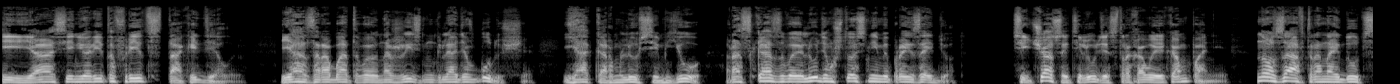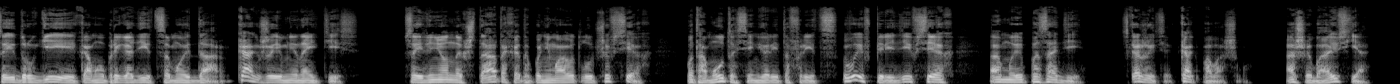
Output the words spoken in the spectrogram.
И я, сеньорита Фриц, так и делаю. Я зарабатываю на жизнь, глядя в будущее. Я кормлю семью, рассказывая людям, что с ними произойдет. Сейчас эти люди — страховые компании. Но завтра найдутся и другие, кому пригодится мой дар. Как же им не найтись? В Соединенных Штатах это понимают лучше всех. Потому-то, сеньорита Фриц, вы впереди всех, а мы позади. Скажите, как по-вашему? Ошибаюсь я?»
